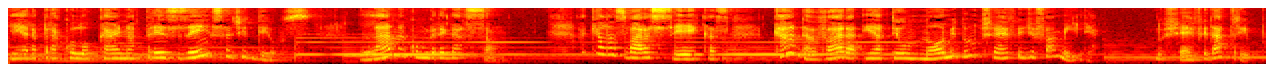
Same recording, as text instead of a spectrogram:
e era para colocar na presença de Deus, lá na congregação. Aquelas varas secas, cada vara ia ter o nome de um chefe de família, do chefe da tribo.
